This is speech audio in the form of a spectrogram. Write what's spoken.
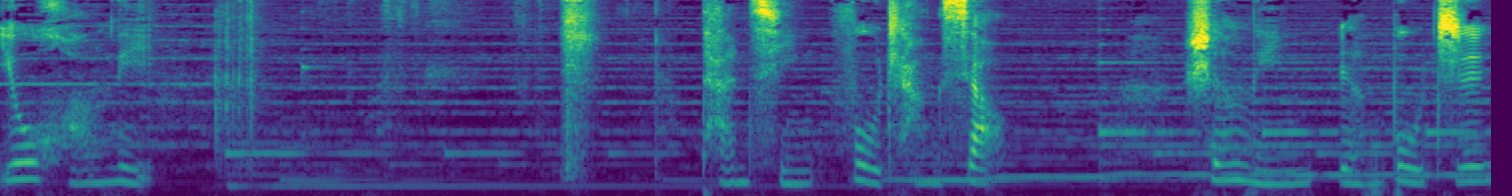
幽篁里，弹琴复长啸。深林人不知，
